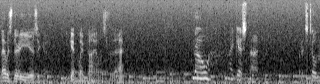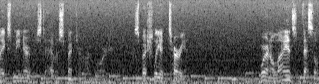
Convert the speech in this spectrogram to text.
That was 30 years ago. You can't blame Nihlus for that. No, I guess not. But it still makes me nervous to have a Spectre on board. Especially a Turian. We're an Alliance vessel,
